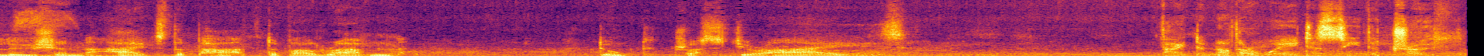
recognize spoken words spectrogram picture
illusion hides the path to Valravn. Don't trust your eyes. Find another way to see the truth.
